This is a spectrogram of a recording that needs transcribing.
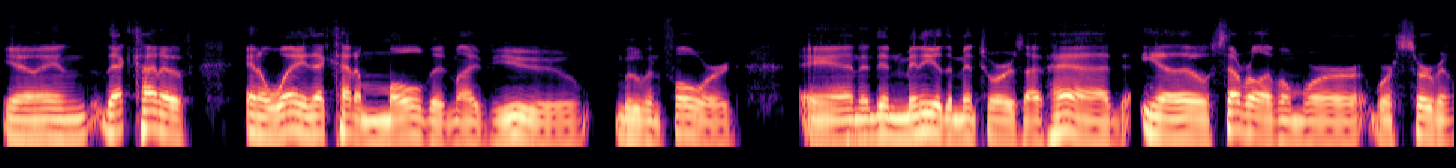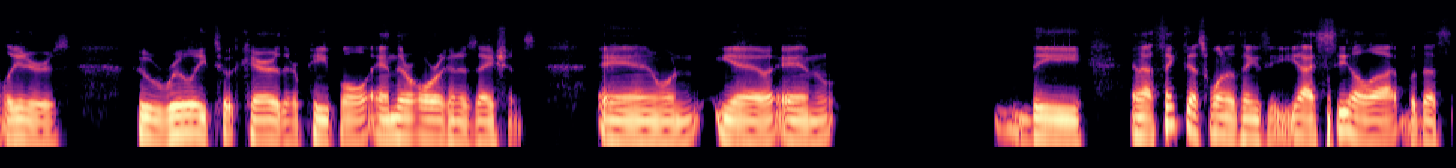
You know, and that kind of, in a way, that kind of molded my view moving forward. And and then many of the mentors I've had, you know, several of them were were servant leaders who really took care of their people and their organizations. And when, you know, and the, and I think that's one of the things that I see a lot with us,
